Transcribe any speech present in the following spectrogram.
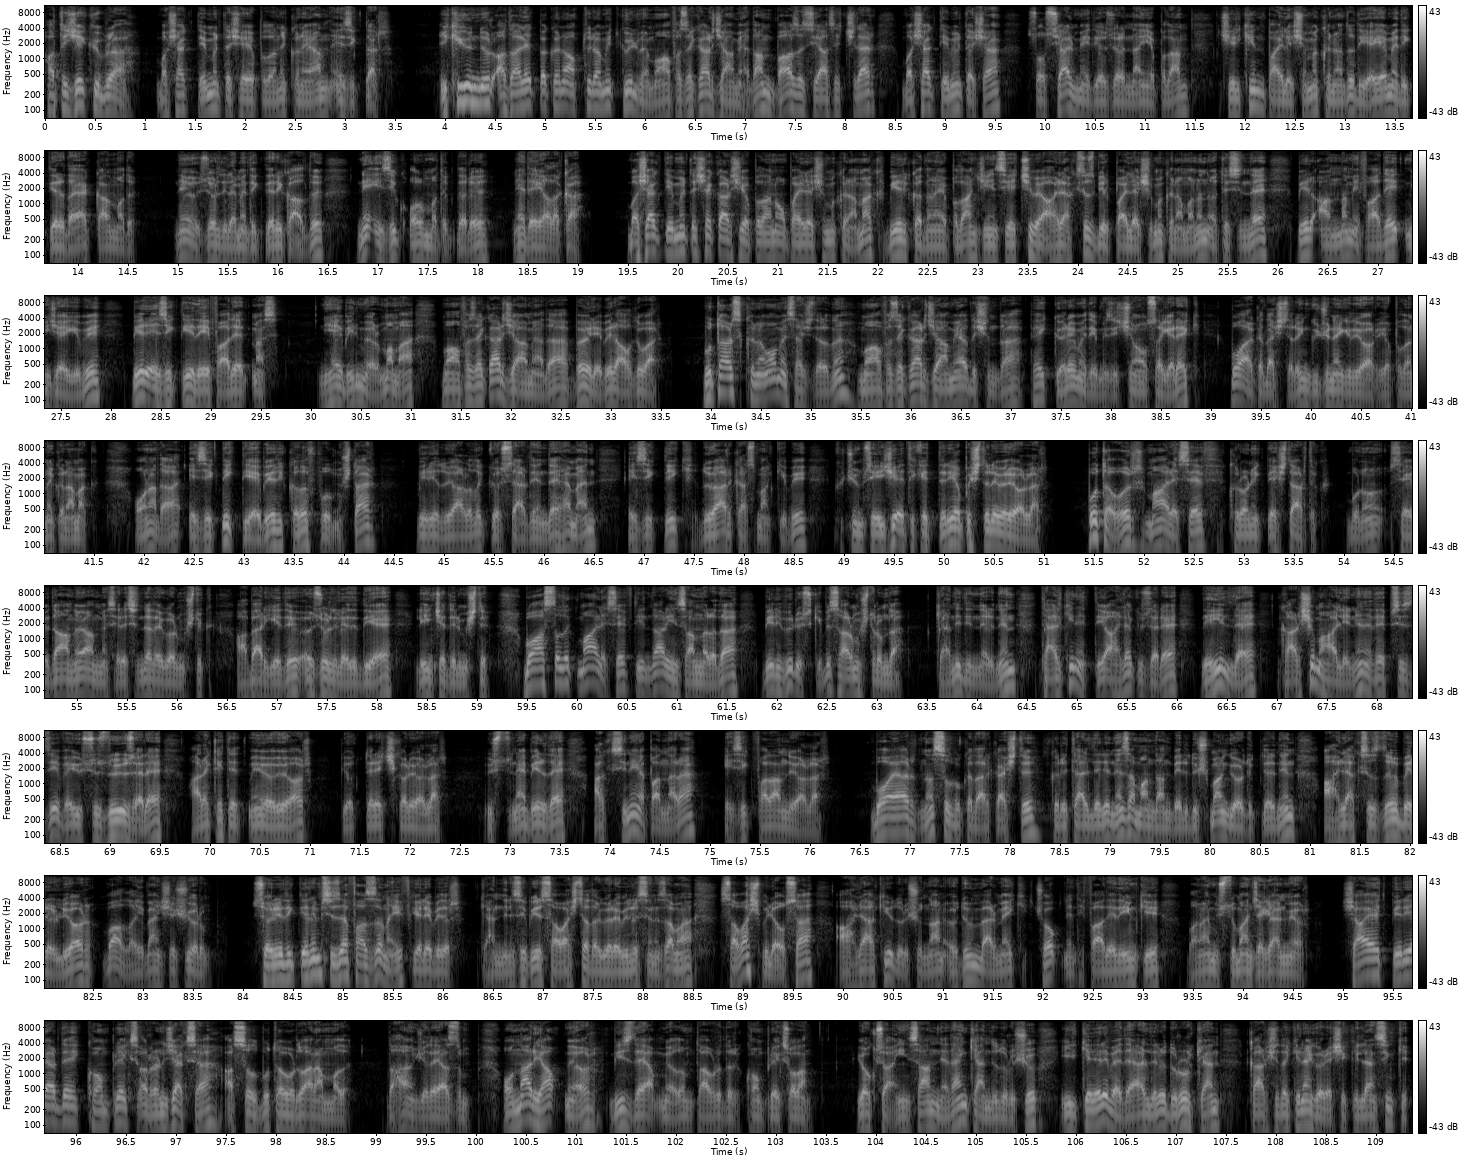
Hatice Kübra, Başak Demirtaş'a yapılanı kınayan ezikler. İki gündür Adalet Bakanı Abdülhamit Gül ve muhafazakar camiadan bazı siyasetçiler Başak Demirtaş'a sosyal medya üzerinden yapılan çirkin paylaşımı kınadı diye yemedikleri dayak kalmadı. Ne özür dilemedikleri kaldı, ne ezik olmadıkları ne de yalaka. Başak Demirtaş'a karşı yapılan o paylaşımı kınamak, bir kadına yapılan cinsiyetçi ve ahlaksız bir paylaşımı kınamanın ötesinde bir anlam ifade etmeyeceği gibi bir ezikliği de ifade etmez. Niye bilmiyorum ama muhafazakar camiada böyle bir algı var. Bu tarz kınama mesajlarını muhafazakar camia dışında pek göremediğimiz için olsa gerek, bu arkadaşların gücüne gidiyor yapılanı kınamak. Ona da eziklik diye bir kılıf bulmuşlar, biri duyarlılık gösterdiğinde hemen eziklik, duyar kasmak gibi küçümseyici etiketleri yapıştırıveriyorlar. Bu tavır maalesef kronikleşti artık. Bunu Sevda Noyan meselesinde de görmüştük. Haber yedi, özür diledi diye linç edilmişti. Bu hastalık maalesef dindar insanları da bir virüs gibi sarmış durumda. Kendi dinlerinin telkin ettiği ahlak üzere değil de karşı mahallenin edepsizliği ve yüzsüzlüğü üzere hareket etmeyi övüyor, göklere çıkarıyorlar. Üstüne bir de aksini yapanlara ezik falan diyorlar. Bu ayar nasıl bu kadar kaçtı? Kriterleri ne zamandan beri düşman gördüklerinin ahlaksızlığı belirliyor. Vallahi ben şaşıyorum. Söylediklerim size fazla naif gelebilir. Kendinizi bir savaşta da görebilirsiniz ama savaş bile olsa ahlaki duruşundan ödün vermek çok net ifade edeyim ki bana Müslümanca gelmiyor. Şayet bir yerde kompleks aranacaksa asıl bu tavırda aranmalı. Daha önce de yazdım. Onlar yapmıyor, biz de yapmayalım tavrıdır kompleks olan. Yoksa insan neden kendi duruşu, ilkeleri ve değerleri dururken karşıdakine göre şekillensin ki?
